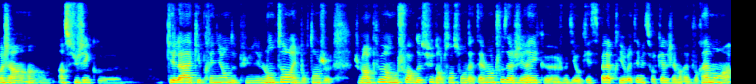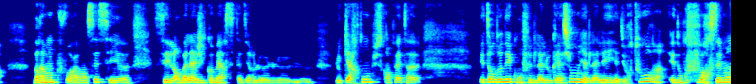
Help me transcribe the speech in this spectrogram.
Moi j'ai un, sujet que qui est là, qui est prégnant depuis longtemps et pourtant je, je mets un peu un mouchoir dessus dans le sens où on a tellement de choses à gérer que je me dis ok c'est pas la priorité mais sur lequel j'aimerais vraiment vraiment pouvoir avancer, c'est euh, c'est l'emballage e-commerce, c'est-à-dire le, le, le, carton, puisqu'en fait, euh, étant donné qu'on fait de la location, il y a de l'aller, il y a du retour, et donc forcément,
